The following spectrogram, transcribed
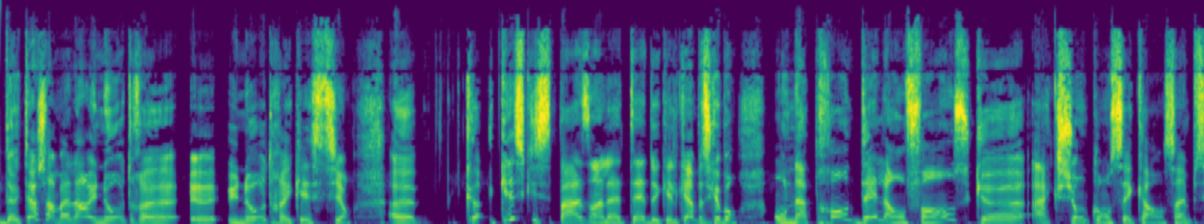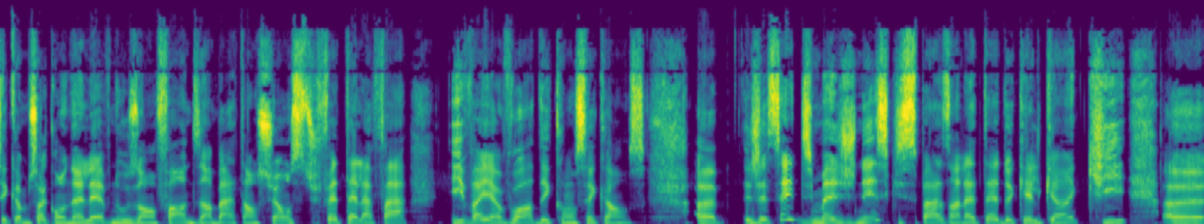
docteur Chamberlain, une autre, euh, une autre question. Euh, qu'est-ce qui se passe dans la tête de quelqu'un? Parce que bon, on apprend dès l'enfance que action conséquence. Hein, puis c'est comme ça qu'on élève nos enfants en disant bah attention, si tu fais telle affaire, il va y avoir des conséquences. Euh, J'essaie d'imaginer ce qui se passe dans la tête de quelqu'un qui, euh,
